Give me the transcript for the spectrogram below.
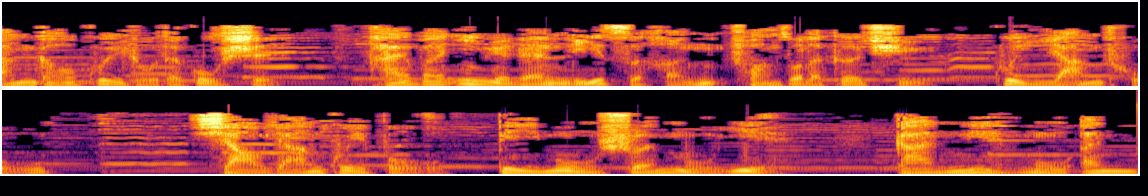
羊羔跪乳的故事，台湾音乐人李子恒创作了歌曲《跪羊图》。小羊跪哺，闭目吮母液，感念母恩，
